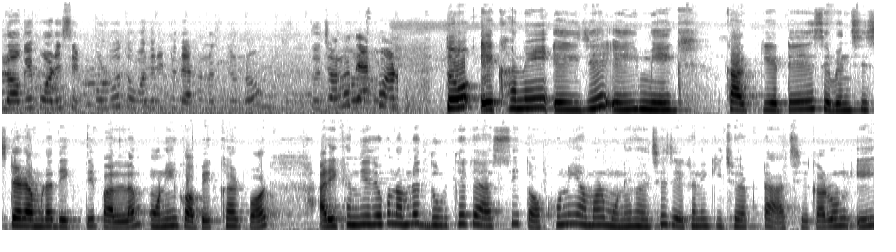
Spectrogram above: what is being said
ব্লগে পরে সেট করব, তোমাদের একটু দেখানোর জন্য। তো চলো দেখো আর তো এখানে এই যে এই মেঘ কেটে সেভেন সিস্টার আমরা দেখতে পারলাম অনেক অপেক্ষার পর। আর এখান দিয়ে যখন আমরা দূর থেকে আসছি, তখনই আমার মনে হয়েছে যে এখানে কিছু একটা আছে। কারণ এই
